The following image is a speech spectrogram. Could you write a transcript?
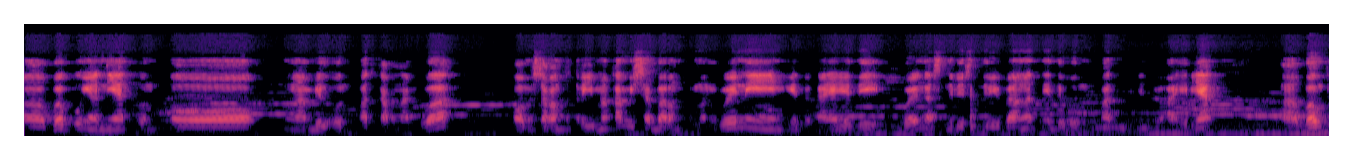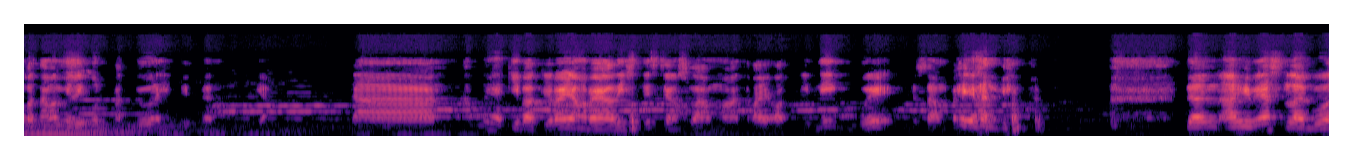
uh, gue punya niat untuk mengambil unpad karena gue kalau misalkan terima kan bisa bareng teman gue nih gitu kan ya. Jadi gue nggak sendiri sendiri banget nih di unpad gitu. Akhirnya uh, gue pertama milih unpad dulu nih gitu kan. Ya. Dan apa ya kira-kira yang realistis yang selama tryout ini gue kesampaian gitu. Dan akhirnya setelah gue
